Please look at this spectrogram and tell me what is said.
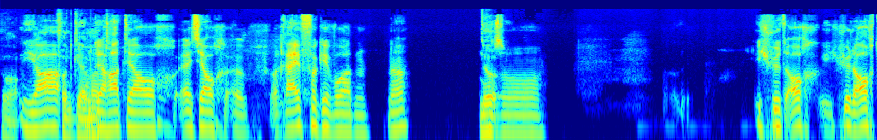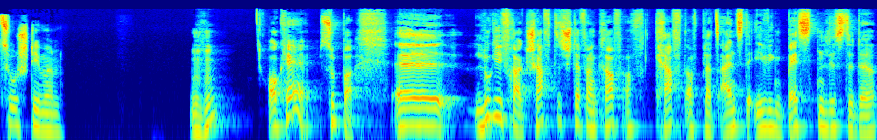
Ja, ja und er hat ja auch, er ist ja auch äh, reifer geworden. Ne? Ja. Also ich würde auch, ich würde auch zustimmen. Mhm. Okay, super. Äh, Lugi fragt, schafft es Stefan Kraft auf, Kraft auf Platz eins der ewigen besten Liste der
